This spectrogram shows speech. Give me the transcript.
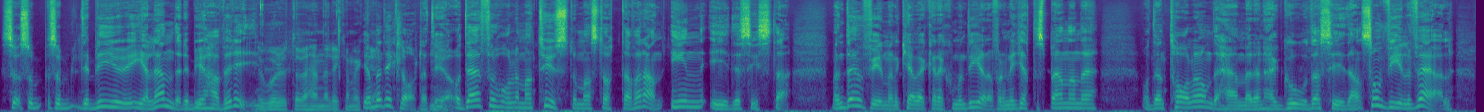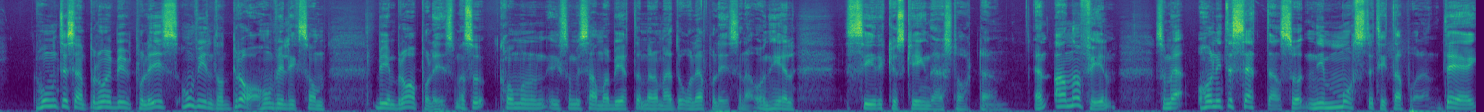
så, så, så det blir ju elände, det blir ju haveri. Nu går det ut över henne lika mycket. Ja men det är klart att det gör och därför håller man tyst och man stöttar varann in i det sista. Men den filmen kan jag verkligen rekommendera för den är jättespännande och den talar om det här med den här goda sidan som vill väl. Hon till exempel, hon har blivit polis, hon vill något bra, hon vill liksom bli en bra polis men så kommer hon liksom i samarbete med de här dåliga poliserna och en hel cirkus kring det här startar. En annan film, som jag, har ni inte sett den så ni måste titta på den. Det är,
